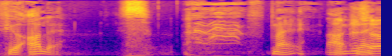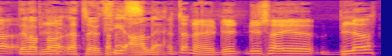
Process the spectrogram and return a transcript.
För alla. Nej, Men du nej, sa, det var bättre utan För alla. Vänta nu, du, du sa ju blött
